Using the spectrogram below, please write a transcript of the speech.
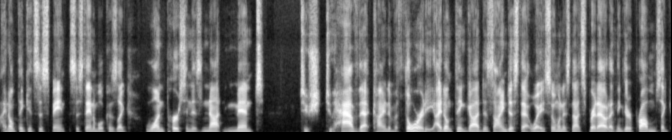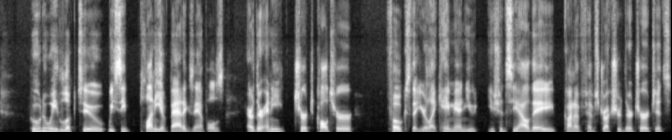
i don't think it's sustain- sustainable because like one person is not meant to to have that kind of authority. I don't think God designed us that way. So when it's not spread out, I think there are problems. Like who do we look to? We see plenty of bad examples. Are there any church culture folks that you're like, "Hey man, you you should see how they kind of have structured their church. It's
